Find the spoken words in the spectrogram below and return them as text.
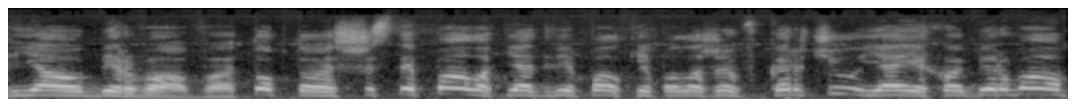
я обірвав. Тобто з шести палок я дві палки положив в карчу, я їх обірвав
